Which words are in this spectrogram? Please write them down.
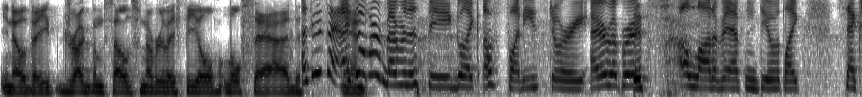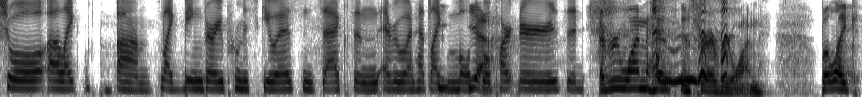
you know, they drug themselves whenever they feel a little sad. I was gonna say I don't remember this being like a funny story. I remember It's- a lot of it having to deal with like sexual, uh, like um, like being very promiscuous and sex, and everyone had like multiple yeah. partners, and everyone has is for everyone. But like,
